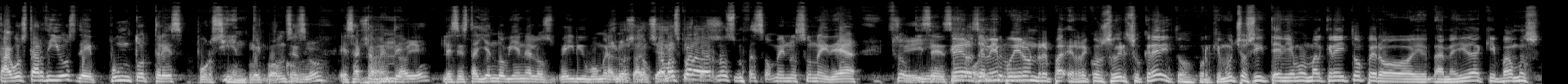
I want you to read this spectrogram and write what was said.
pagos tardíos de 0.3%. Entonces, ¿no? exactamente, O sea, está bien. les está yendo bien a los baby boomers. A los No, no, nada más para darnos más o menos una idea. No quise decirlo. Pero también pero- pudieron reconstruir su crédito, porque muchos sí teníamos mal crédito, pero eh, a medida que vamos,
